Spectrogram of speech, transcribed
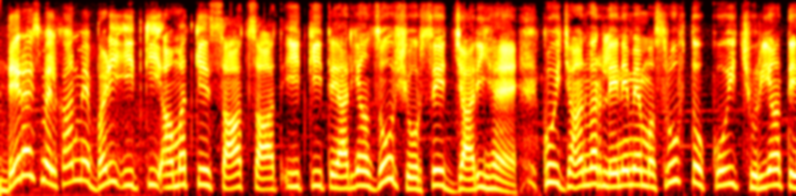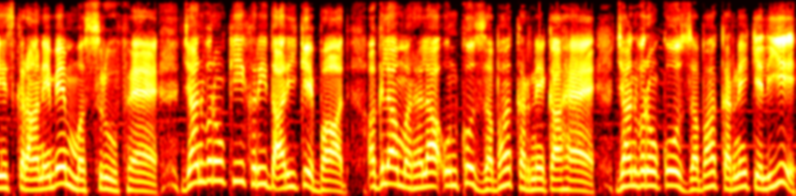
डेरा इसमाइल खान में बड़ी ईद की आमद के साथ साथ ईद की तैयारियाँ ज़ोर शोर से जारी हैं। कोई जानवर लेने में मसरूफ तो कोई छुरियाँ तेज कराने में मसरूफ है। जानवरों की खरीदारी के बाद अगला मरहला उनको जबा करने का है। जानवरों को ज़बह करने के लिए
